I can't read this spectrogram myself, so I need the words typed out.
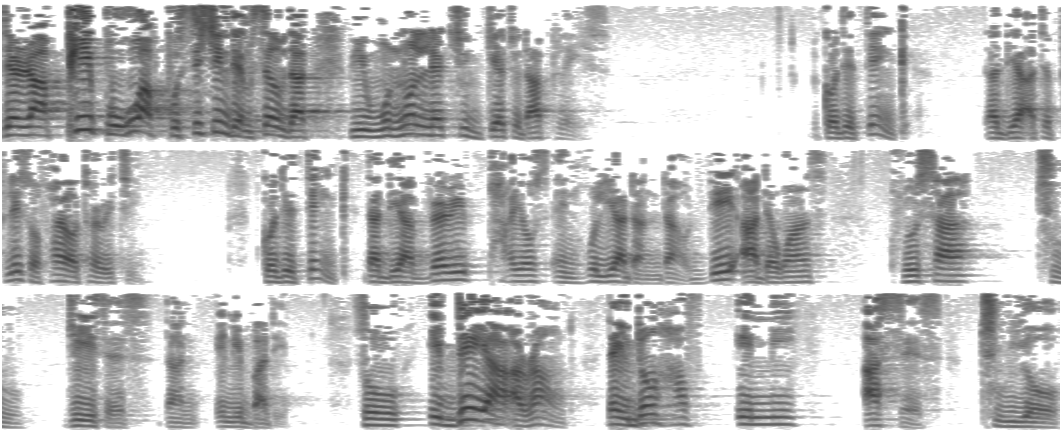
there are people who have positioned themselves that we will not let you get to that place. Because they think that they are at a place of high authority because they think that they are very pious and holier than thou. They are the ones closer to Jesus than anybody. So if they are around, then you don't have any access to your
